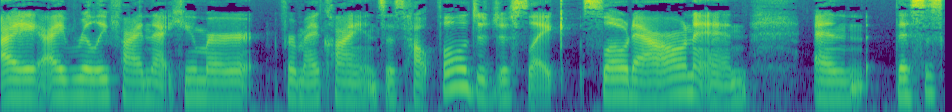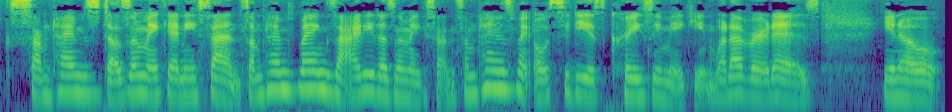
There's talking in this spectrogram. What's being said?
I, I really find that humor for my clients is helpful to just like slow down and and this is sometimes doesn't make any sense. Sometimes my anxiety doesn't make sense. Sometimes my OCD is crazy making, whatever it is. You know,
